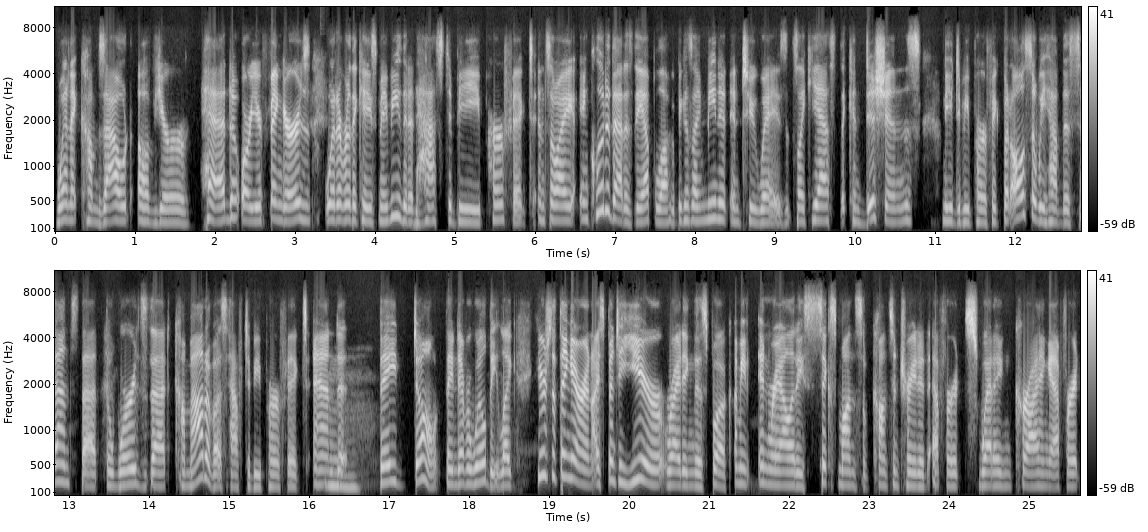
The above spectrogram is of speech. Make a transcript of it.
when it comes out of your head or your fingers, whatever the case may be, that it has to be perfect. And so I included that as the epilogue because I mean it in two ways. It's like, yes, the conditions need to be perfect, but also we have this sense that the words that come out of us have to be perfect. And mm they don't. They never will be. Like, here's the thing, Erin. I spent a year writing this book. I mean, in reality, six months of concentrated effort, sweating, crying effort,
